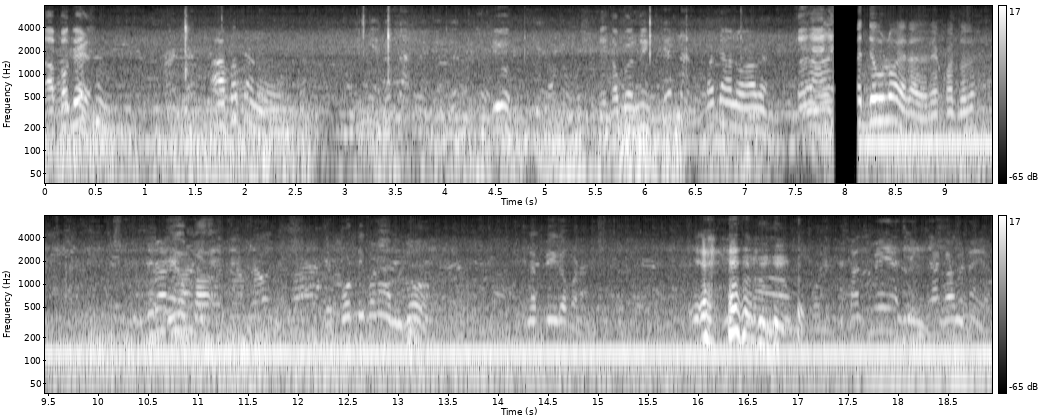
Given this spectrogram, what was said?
શું કરે? वैसे भी। आप पकड़ આ પચાનો क्यों ये खबर नहीं પચાનો આવે દેવું લો યાર રેકોર્ડ તો ये पोटी बनानी जो इन्हें पी का बना सच में ये झिंझा का बना यार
